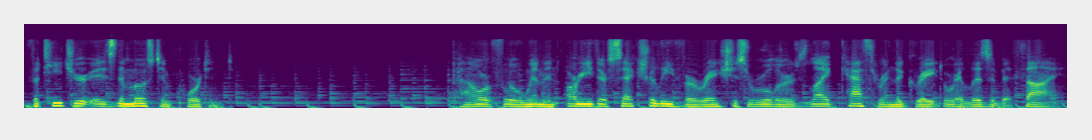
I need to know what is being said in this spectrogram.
the teacher is the most important. Powerful women are either sexually voracious rulers like Catherine the Great or Elizabeth I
